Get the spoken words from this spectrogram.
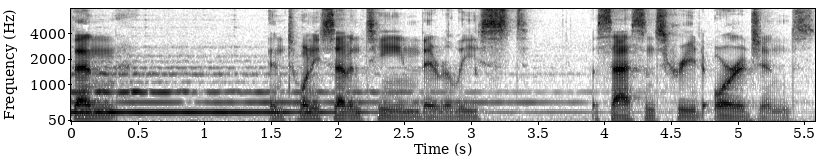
then in 2017, they released Assassin's Creed Origins,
